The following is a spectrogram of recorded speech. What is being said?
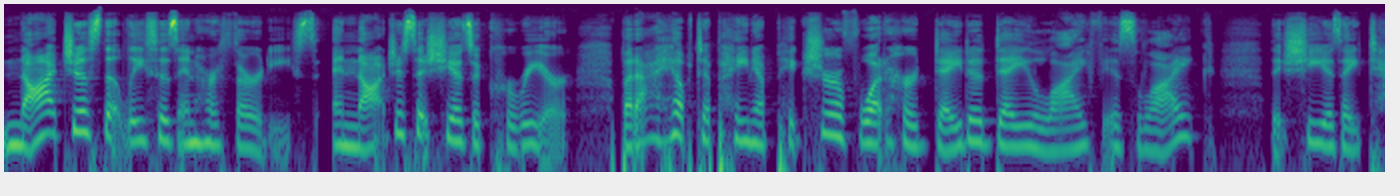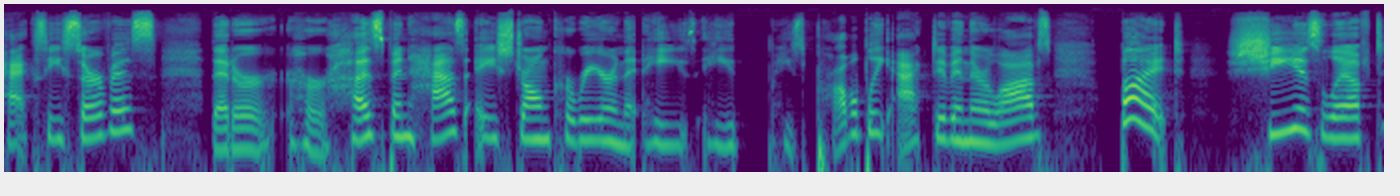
not just that Lisa's in her 30s and not just that she has a career, but I helped to paint a picture of what her day to day life is like. That she is a taxi service, that her her husband has a strong career, and that he's he he's probably active in their lives, but she is left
